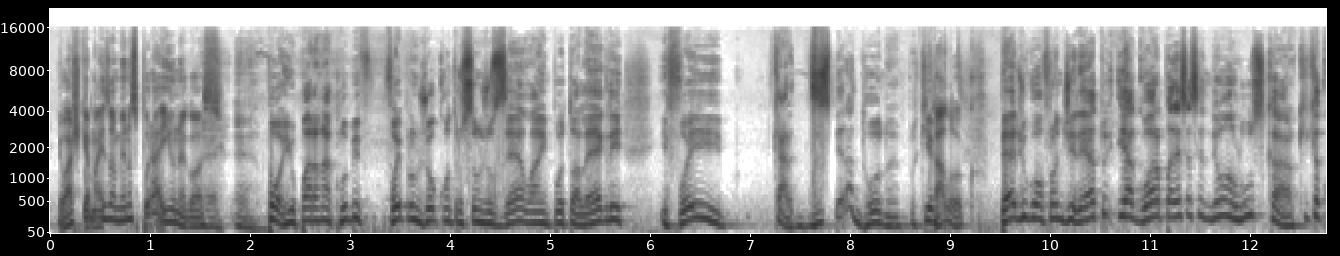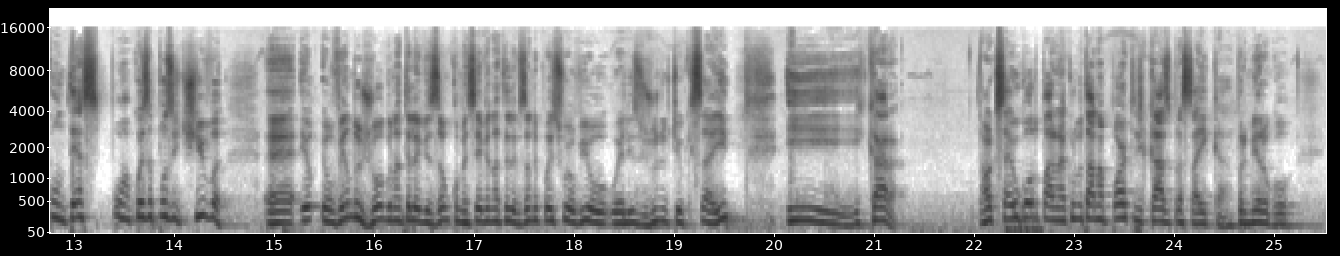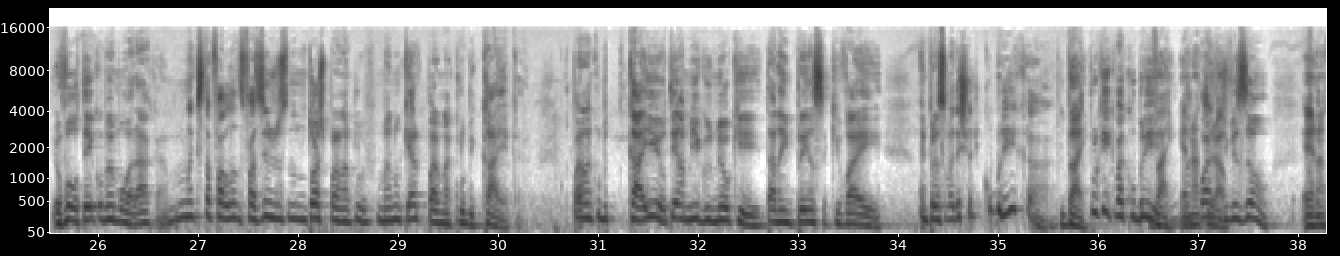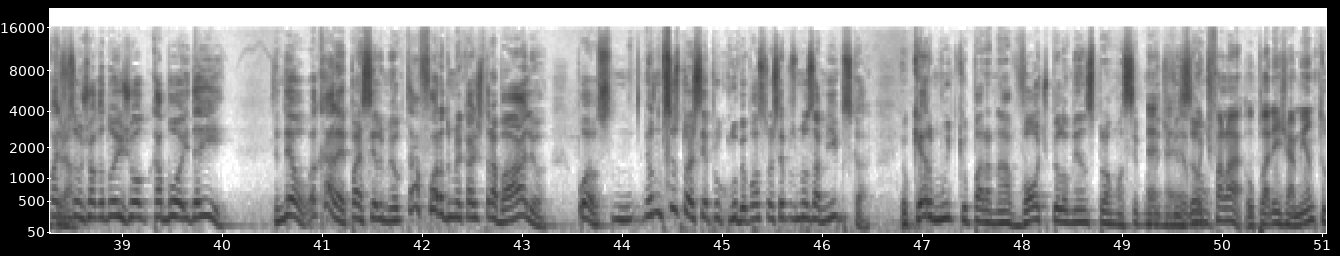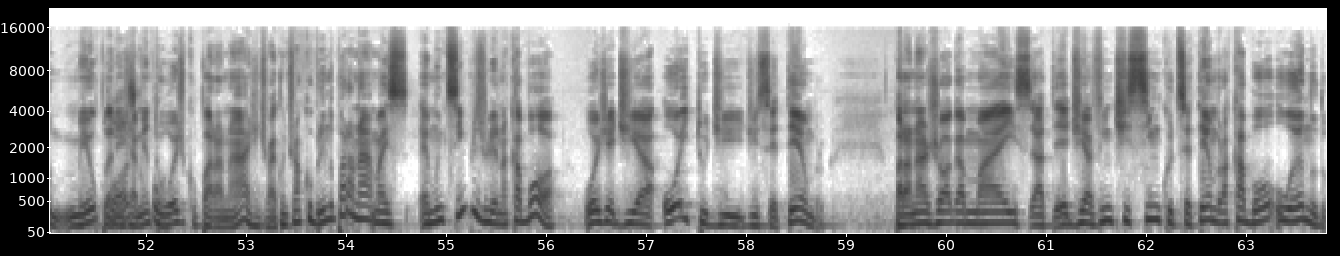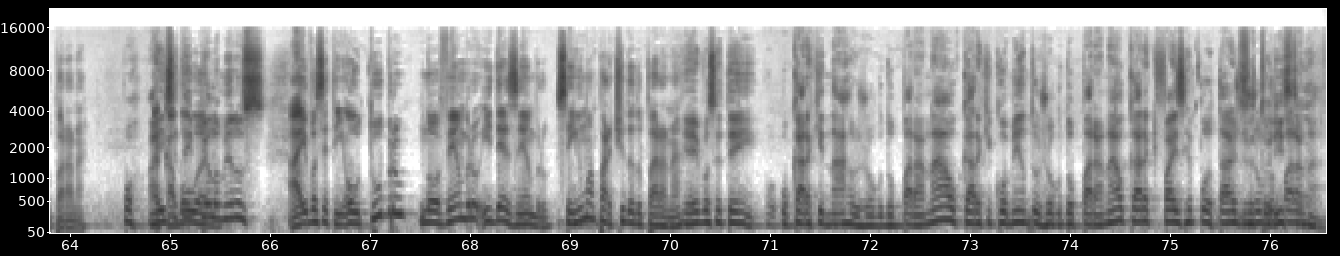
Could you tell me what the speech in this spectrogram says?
Eu acho que é mais ou menos por aí o negócio. É, é. Pô, e o Paraná Clube foi para um jogo contra o São José lá em Porto Alegre e foi, cara, desesperador, né? Porque Tá louco. perde o confronto direto e agora parece acender uma luz, cara. O que que acontece? Pô, uma coisa positiva. É, eu, eu vendo o jogo na televisão, comecei a ver na televisão, depois fui ouvir o, o Elísio Júnior, que tive que sair. E, e, cara, na hora que saiu o gol do Paraná Clube, eu tava na porta de casa pra sair, cara. o Primeiro gol. Eu voltei a comemorar, cara. Mas o que você tá falando? Fazendo isso, não torce pro Paraná Clube. Mas eu não quero que o Paraná Clube caia, cara. O Paraná Clube cair, eu tenho amigos meus que tá na imprensa que vai. A imprensa vai deixar de cobrir, cara. Vai. Por que, que vai cobrir? Vai, é na quarta natural. divisão. É na natural. quarta divisão joga dois jogos, acabou, e daí? Entendeu? Cara, é parceiro meu que tá fora do mercado de trabalho. Pô, eu não preciso torcer pro clube, eu posso torcer pros meus amigos, cara. Eu quero muito que o Paraná volte pelo menos pra uma segunda É, é, divisão. Eu vou te falar, o planejamento, meu planejamento Lógico, hoje com o Paraná, a gente vai continuar cobrindo o Paraná, mas é muito simples, Juliano, acabou. Hoje é dia 8 de, de setembro, Paraná joga mais, é dia 25 de setembro, acabou o ano do Paraná. Pô, aí você Acabou tem o pelo menos. Aí você tem outubro, novembro e dezembro, sem uma partida do Paraná. E aí você tem o- o cara que narra o jogo do Paraná, o cara que comenta o jogo do Paraná, o cara que faz reportagem do jogo do Paraná.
